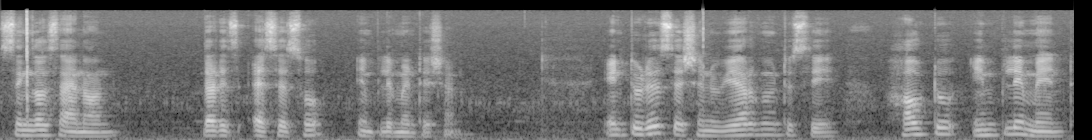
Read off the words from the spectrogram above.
single sign-on that is SSO implementation. In today's session we are going to see how to implement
